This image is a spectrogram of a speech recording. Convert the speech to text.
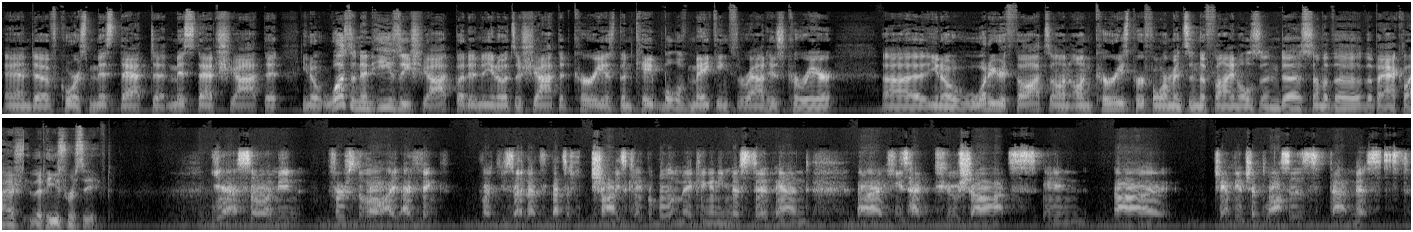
and uh, of course missed that uh, missed that shot that you know wasn't an easy shot, but it, you know it's a shot that Curry has been capable of making throughout his career. Uh, you know, what are your thoughts on, on Curry's performance in the finals and uh, some of the, the backlash that he's received? Yeah, so I mean, first of all, I, I think, like you said, that's that's a shot he's capable of making, and he missed it. And uh, he's had two shots in uh, championship losses that missed.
